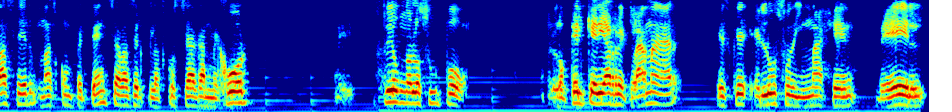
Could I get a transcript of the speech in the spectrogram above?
va a ser más competencia, va a hacer que las cosas se hagan mejor. Eh, Phil no lo supo. Lo que él quería reclamar es que el uso de imagen de él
